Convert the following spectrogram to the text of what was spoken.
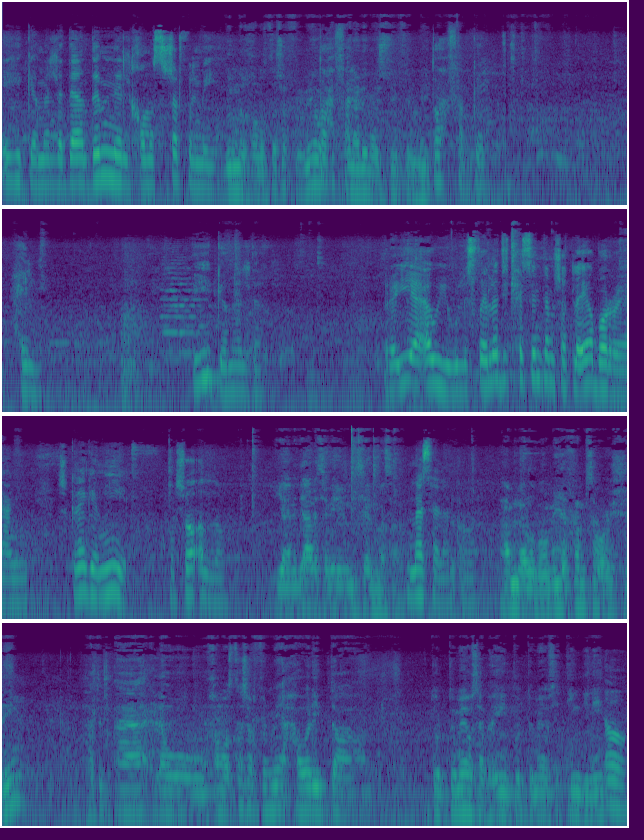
إيه الجمال ده؟ ده ضمن ال 15% ضمن ال 15% والقطعتين عليهم 20% تحفة. بجد. حلو. إيه الجمال ده؟ رقيقة قوي والستايلات دي تحس أنت مش هتلاقيها بره يعني. شكلها جميل ما شاء الله. يعني دي على سبيل المثال مثلا. مثلا آه. عاملة 425 هتبقى لو 15% حوالي بتاع 370 360 جنيه. آه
